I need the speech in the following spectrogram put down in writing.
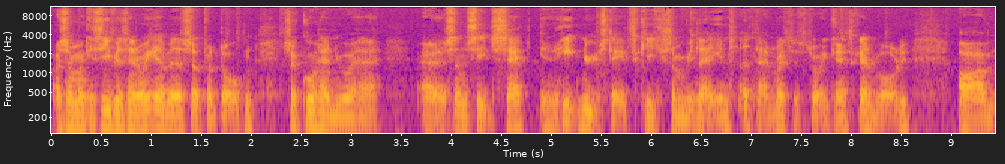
Og så man kan sige, hvis han jo ikke havde været så fordorken, så kunne han jo have øh, sådan set sat en helt ny statskik, som ville have ændret Danmarks historie ganske alvorligt. Og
